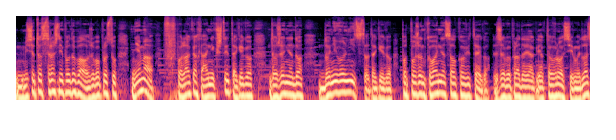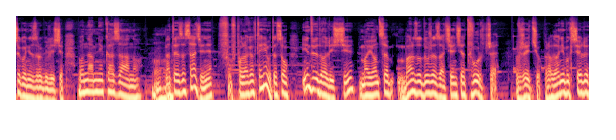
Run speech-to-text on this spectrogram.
Mi się to strasznie podobało, że po prostu nie ma w Polakach ani krzty takiego dążenia do, do niewolnictwa, takiego podporządkowania całkowitego. Żeby, prawda, jak, jak to w Rosji, mówię, dlaczego nie zrobiliście? Bo nam nie kazano. Na tej zasadzie, nie? W, w Polakach to nie ma. To są indywidualiści mające bardzo duże zacięcia twórcze w życiu, prawda? Oni by chcieli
